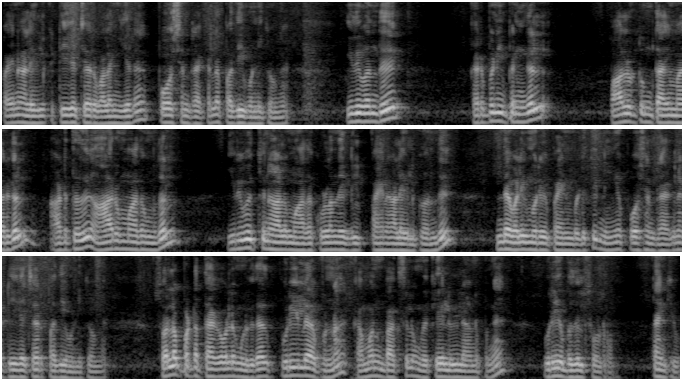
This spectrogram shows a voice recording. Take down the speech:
பயனாளிகளுக்கு டிஹெச்ஆர் வழங்கியதை போஷன் ட்ராக்கரில் பதிவு பண்ணிக்கோங்க. இது வந்து கர்ப்பிணி பெண்கள் பாலூட்டும் தாய்மார்கள் அடுத்தது ஆறு மாதம் முதல் இருபத்தி நாலு மாத குழந்தைகள் பயனாளிகளுக்கு வந்து இந்த வழிமுறையை பயன்படுத்தி நீங்கள் போஷன் ட்ராக்கில் டிஹெச்ஆர் பதிவு பண்ணிக்கோங்க. சொல்லப்பட்ட தகவல் உங்களுக்கு ஏதாவது புரியல அப்படின்னா கமெண்ட் பாக்ஸில் உங்கள் கேள்வியில் அனுப்புங்க. உரிய பதில் சொல்கிறோம் தேங்க்யூ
